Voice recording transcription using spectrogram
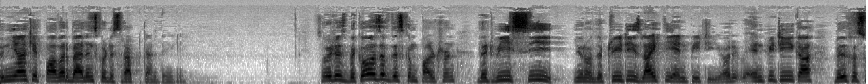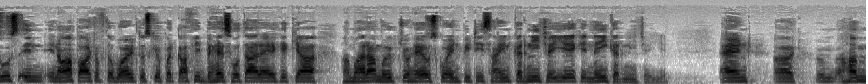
دنیا کے پاور بیلنس کو ڈسرپٹ کر دے گی so it is because of this that we see you know the treaty like the N P T اور این پی ٹی کا بالخصوص in part of the world تو اس کے اوپر کافی بحث ہوتا آ رہا ہے کہ کیا ہمارا ملک جو ہے اس کو این پی ٹی سائن کرنی چاہیے کہ نہیں کرنی چاہیے اینڈ uh, ہم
